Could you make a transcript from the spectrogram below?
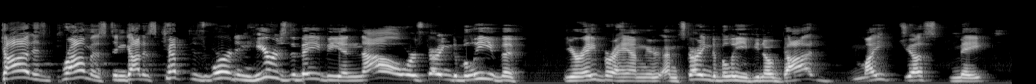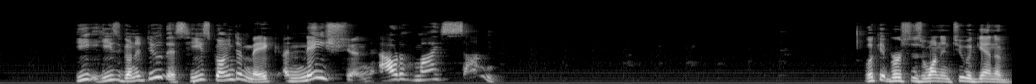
God has promised and God has kept his word, and here is the baby. And now we're starting to believe that you're Abraham, you're, I'm starting to believe, you know, God might just make, he, he's going to do this. He's going to make a nation out of my son. Look at verses 1 and 2 again of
